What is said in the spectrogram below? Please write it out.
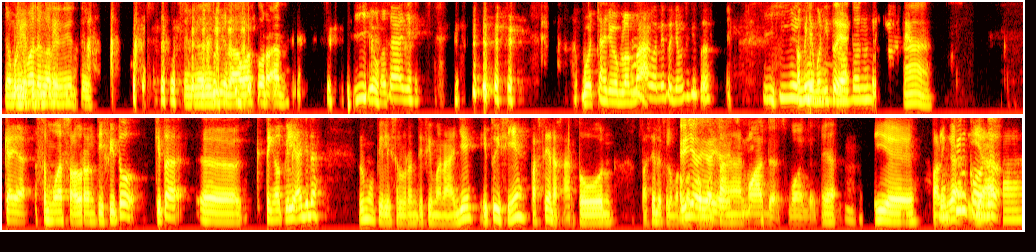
Jam 5 dengerin itu. dengerin tilawah Quran. iya makanya bocah juga belum bangun itu jam segitu Iya, Tapi zaman itu ya? nonton. Nah, kayak semua saluran TV tuh kita eh, tinggal pilih aja dah lu mau pilih saluran TV mana aja itu isinya pasti ada kartun pasti ada film Iya, iya, iya, robot-robotan semua ada, semua ada. Iya. iya paling Mungkin nggak kalau ya ada-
